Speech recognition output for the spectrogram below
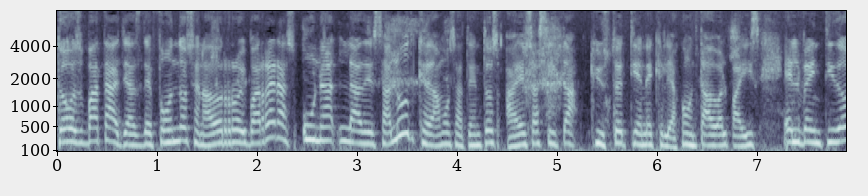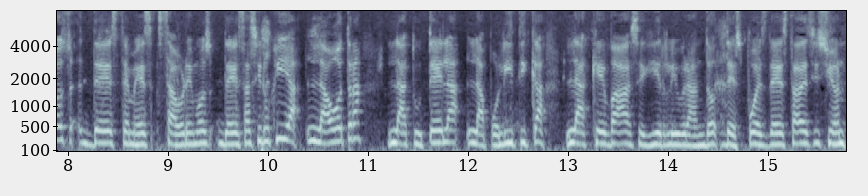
Dos batallas de fondo, senador Roy Barreras. Una, la de salud. Quedamos atentos a esa cita que usted tiene, que le ha contado al país. El 22 de este mes sabremos de esa cirugía. La otra, la tutela, la política, la que va a seguir librando después de esta decisión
